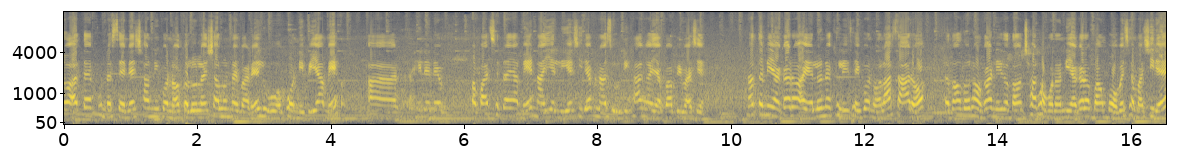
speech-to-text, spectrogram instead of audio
တော့အသက်80နဲ့6နှစ်ပေါ့နော်ကလိုလန်ရှောက်လွတ်နိုင်ပါတယ်လူကိုအဖို့နေပေးရမယ်အာဟင်းနဲ့ပပချက်တက်ရမယ်နိုင်ရက်လေးရက်ရှိတယ်မနာဆိုဒီခါ900ပါပေးပါရှင်နောက်တစ်နေရာကတော့အဲအလုံးနဲ့ခလေးထိပ်ပေါ့နော်လားစားတော့ 13000ကနေ16000ပေါ့နော်နေရာကတော့ဘောင်းပေါ်ပဲဆက်မှာရှိတယ်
